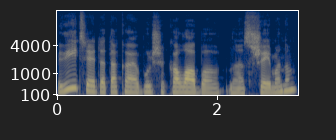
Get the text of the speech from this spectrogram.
Витя — это такая больше коллаба э, с Шейманом.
